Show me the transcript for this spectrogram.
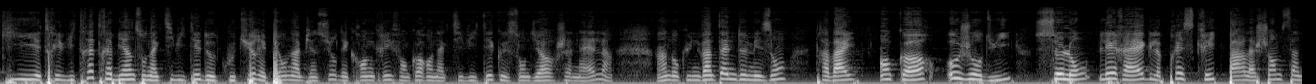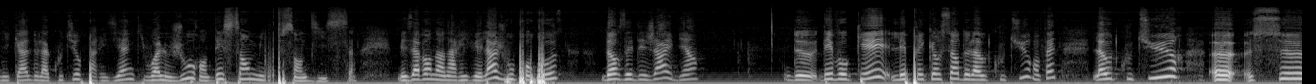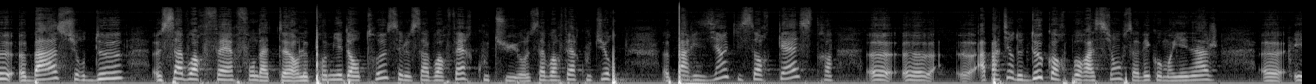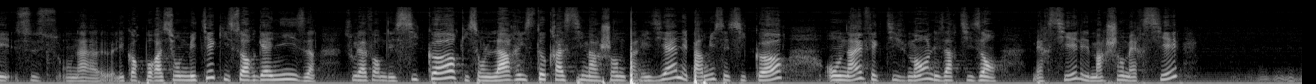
qui vit très très bien de son activité de couture. Et puis on a bien sûr des grandes griffes encore en activité que sont Dior, Chanel. Hein. donc une vingtaine de maisons travaillent encore aujourd'hui selon les règles prescrites par la Chambre syndicale de la couture parisienne qui voit le jour en décembre 1910. Mais avant d'en arriver là, je vous propose d'ores et déjà eh bien, d'évoquer les précurseurs de la haute couture. En fait, la haute couture euh, se base sur deux euh, savoir-faire fondateurs. Le premier d'entre eux, c'est le savoir-faire couture, le savoir-faire couture euh, parisien qui s'orchestre à partir de deux corporations. Vous savez qu'au Moyen Âge, on a les corporations de métiers qui s'organisent sous la forme des six corps, qui sont l'aristocratie marchande parisienne. Et parmi ces six corps, on a effectivement les artisans merciers, les marchands merciers,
